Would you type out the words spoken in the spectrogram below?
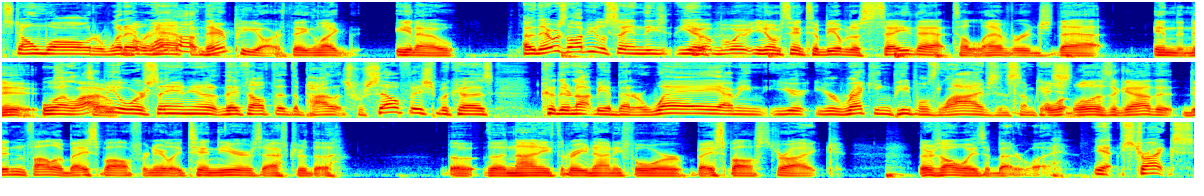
stonewalled or whatever But what happened. about their PR thing? Like you know, oh, there was a lot of people saying these. You know, but- but you know what I'm saying to be able to say that to leverage that in the news. Well, a lot So- of people were saying, you know, they thought that the pilots were selfish because could there not be a better way? I mean, you're you're wrecking people's lives in some cases. Well, well, as a guy that didn't follow baseball for nearly 10 years after the the the 93 94 baseball strike, there's always a better way. Yeah, strikes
